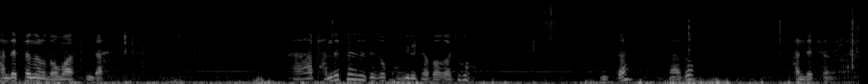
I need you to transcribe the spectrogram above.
반대편으로 넘어왔습니다. 아, 반대편에서 계속 고기를 잡아가지고, 일단, 나도 반대편으로.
